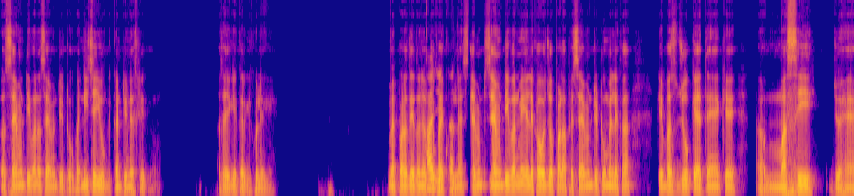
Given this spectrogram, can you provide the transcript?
سیونٹی ون اور سیونٹی ٹو نیچے ہی ہوگی کنٹینیوسلی اچھا ایک ایک کر کے کھلے گی۔ میں پڑھ دیتا ہوں جب تک بھائی کھل رہے ہیں۔ سیونٹی ون میں یہ لکھا ہو جو پڑھا پھر سیونٹی ٹو میں لکھا کہ بس جو کہتے ہیں کہ مسیح جو ہے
